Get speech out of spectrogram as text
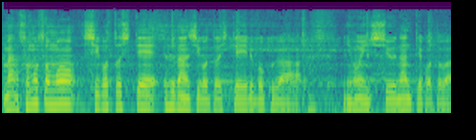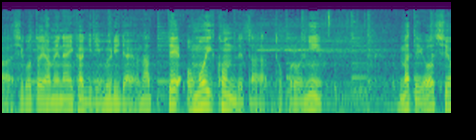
まあそもそも仕事して普段仕事している僕が日本一周なんてことは仕事辞めない限り無理だよなって思い込んでたところに待てよ週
